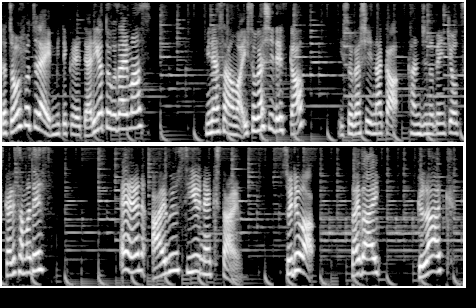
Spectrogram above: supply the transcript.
That's all for today. 見てくれてありがとうございます。皆さんは忙しいですか忙しい中、漢字の勉強お疲れ様です。And I will see you next time. それでは、バイバイ !Good luck!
